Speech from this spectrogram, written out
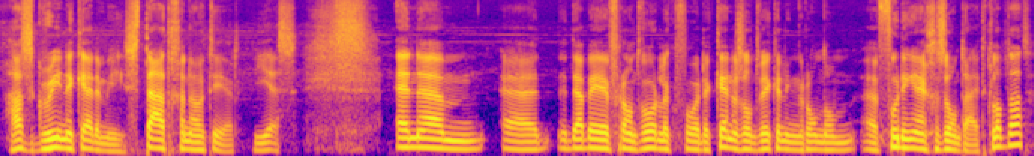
Has Green Academy, staat genoteerd. Yes. En um, daar ben je verantwoordelijk voor de kennisontwikkeling rondom voeding en gezondheid. Klopt dat?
